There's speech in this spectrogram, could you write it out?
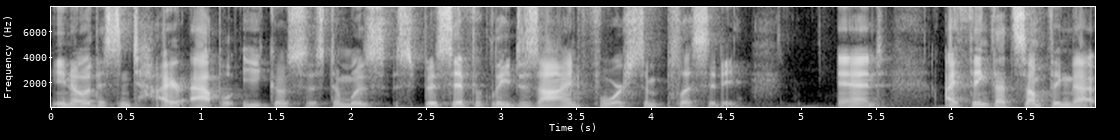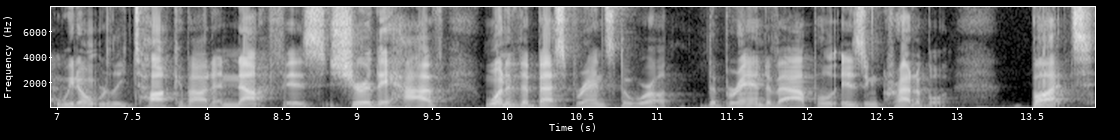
You know, this entire Apple ecosystem was specifically designed for simplicity. And I think that's something that we don't really talk about enough is sure they have one of the best brands in the world. The brand of Apple is incredible. But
